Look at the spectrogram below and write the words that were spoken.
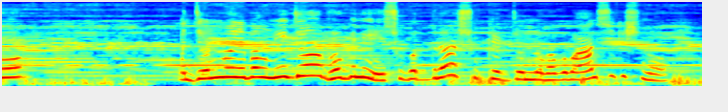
জন্য এবং নিজ ভগ্নী সুভদ্রার সুখের জন্য ভগবান শ্রীকৃষ্ণ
